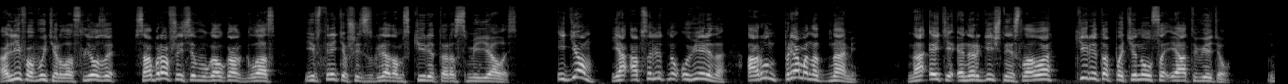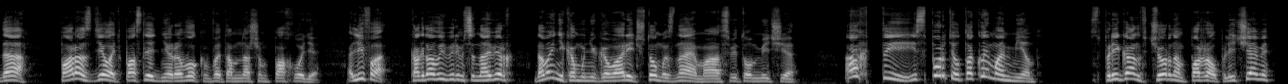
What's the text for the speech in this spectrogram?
Алифа вытерла слезы, собравшиеся в уголках глаз, и, встретившись взглядом с Кирита, рассмеялась. «Идем, я абсолютно уверена, Арун прямо над нами». На эти энергичные слова Кирита потянулся и ответил. «Да, Пора сделать последний рывок в этом нашем походе. Лифа, когда выберемся наверх, давай никому не говорить, что мы знаем о Святом Мече. Ах ты, испортил такой момент. Сприган в черном пожал плечами,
